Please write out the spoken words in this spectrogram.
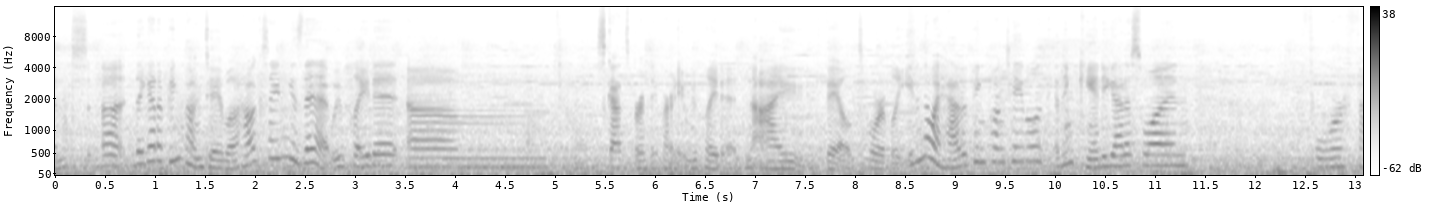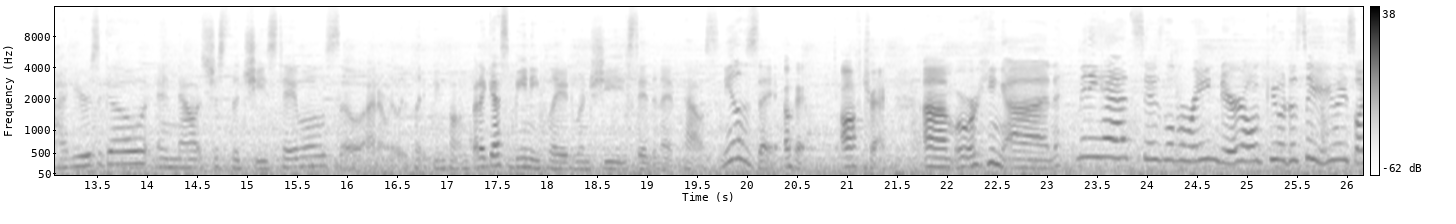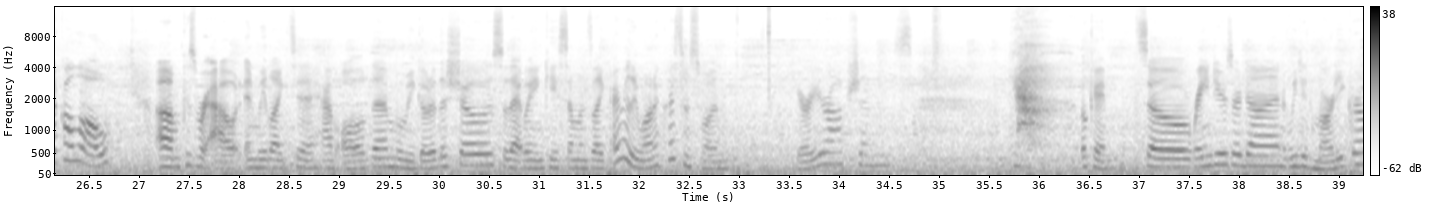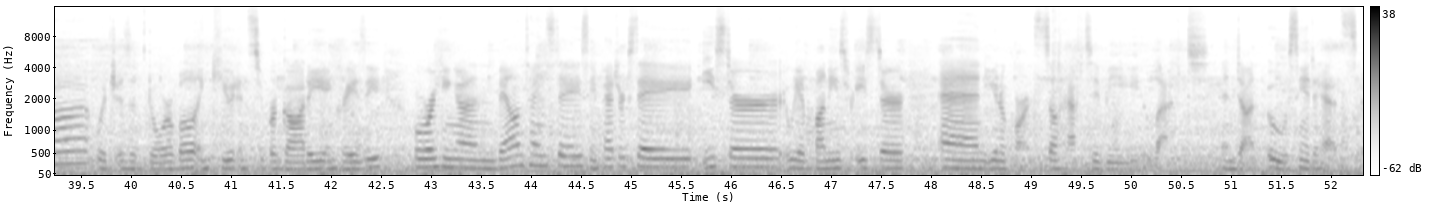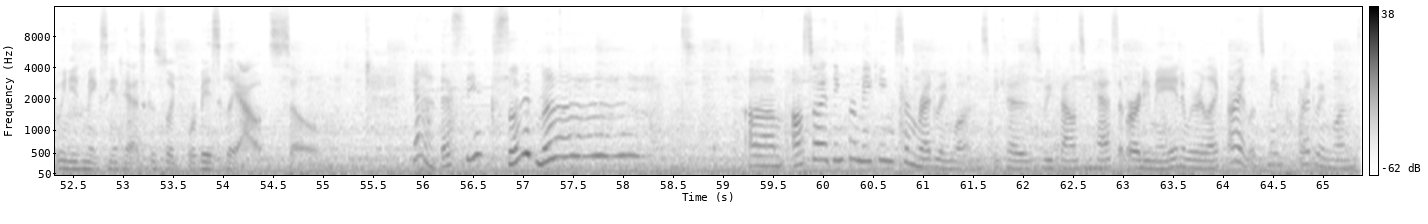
friend, uh, they got a ping pong table. How exciting is that? We played it, um, Scott's birthday party. We played it, and I failed horribly. Even though I have a ping pong table, I think Candy got us one four, five years ago, and now it's just the cheese table, so I don't really play ping pong. But I guess Beanie played when she stayed the night at the house. Needless to say, okay, off track. Um, we're working on mini hats. There's little reindeer, all cute to see. He's like, hello. Because um, we're out and we like to have all of them when we go to the shows, so that way, in case someone's like, I really want a Christmas one, here are your options. Yeah, okay, so reindeers are done. We did Mardi Gras, which is adorable and cute and super gaudy and crazy. We're working on Valentine's Day, St. Patrick's Day, Easter. We have bunnies for Easter, and unicorns still have to be left and done. Ooh, Santa hats. We need to make Santa hats because like we're basically out. So excitement. Um, also, I think we're making some Red Wing ones because we found some hats that were already made, and we were like, all right, let's make Red Wing ones.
